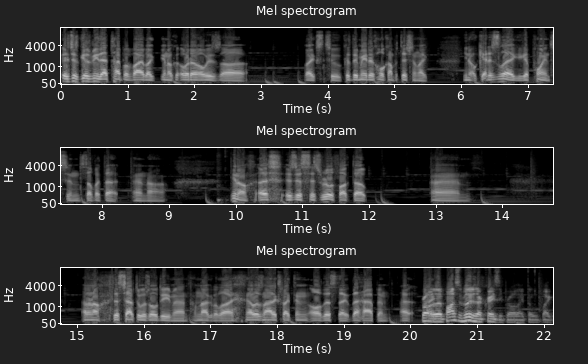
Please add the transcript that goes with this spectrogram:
it just gives me that type of vibe. Like you know, Oda always uh likes to because they made a whole competition. Like you know, get his leg, you get points and stuff like that. And uh you know, it's, it's just it's really fucked up. And I don't know. This chapter was OD, man. I'm not gonna lie. I was not expecting all this that that happened. I, Bro, like, the possibilities are crazy, bro. Like the like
